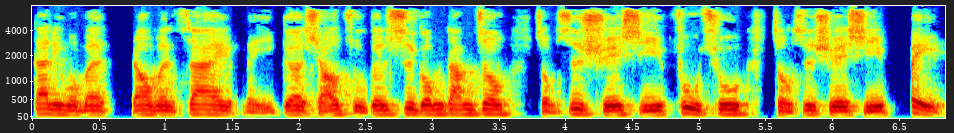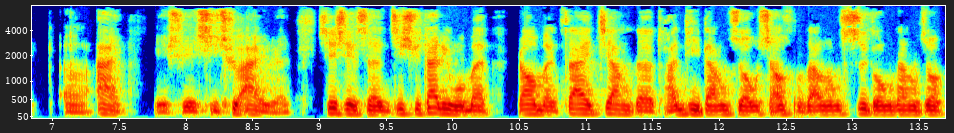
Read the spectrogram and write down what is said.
带领我们，让我们在每一个小组跟事工当中，总是学习付出，总是学习被。呃，爱也学习去爱人，谢谢神继续带领我们，让我们在这样的团体当中、小组当中、事工当中，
